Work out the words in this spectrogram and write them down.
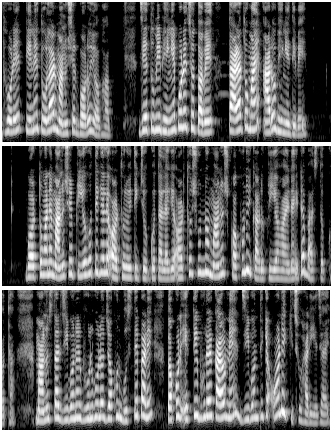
ধরে টেনে তোলার মানুষের বড়ই অভাব। যে তুমি ভেঙে পড়েছো তবে তারা তোমায় আরও ভেঙে দেবে। বর্তমানে মানুষের প্রিয় হতে গেলে অর্থনৈতিক যোগ্যতা লাগে। অর্থশূন্য মানুষ কখনোই কারও প্রিয় হয় না, এটা বাস্তব কথা। মানুষ তার জীবনের ভুলগুলো যখন বুঝতে পারে, তখন একটি ভুলের কারণে জীবন থেকে অনেক কিছু হারিয়ে যায়।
